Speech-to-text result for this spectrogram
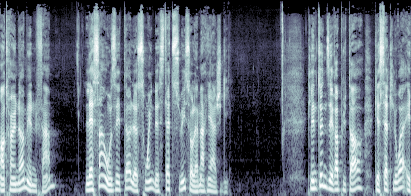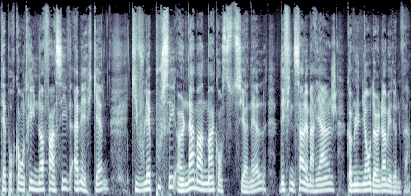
entre un homme et une femme, laissant aux États le soin de statuer sur le mariage gay. Clinton dira plus tard que cette loi était pour contrer une offensive américaine qui voulait pousser un amendement constitutionnel définissant le mariage comme l'union d'un homme et d'une femme.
